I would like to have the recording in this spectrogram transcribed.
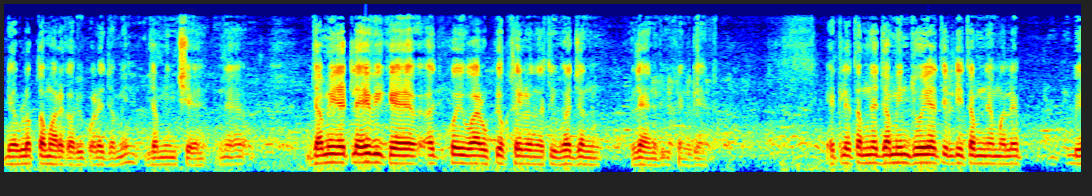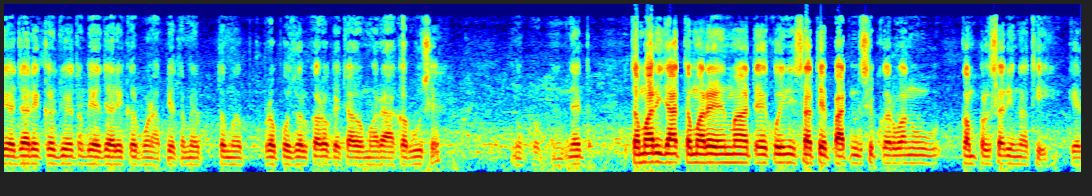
ડેવલપ તમારે કરવી પડે જમીન. જમીન છે. ને જમીન એટલે એવી કે કોઈ વાર ઉપયોગ થયેલો નથી, વજન લેન્ડ યુ કેન ગેટ એટલે તમને જમીન જોઈએ તેટલી તમને મળે બે હજાર એકર જોઈએ તો બે હજાર એકર પણ આપીએ. તમે તમે પ્રપોઝલ કરો કે ચાલો મારે આ કરવું છે. નો તમારી જાત, તમારે એમાં કોઈની સાથે પાર્ટનરશિપ કરવાનું કમ્પલસરી નથી કે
